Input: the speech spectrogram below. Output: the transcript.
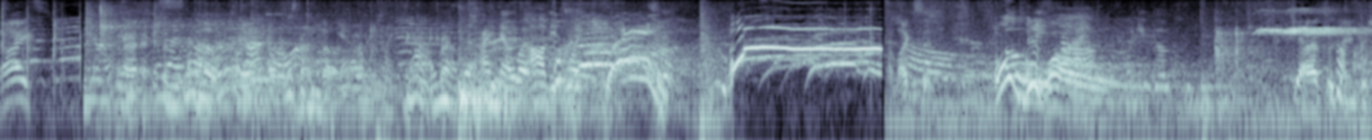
Nice. I know, but I know, it's obvious. Like, I like it. oh, Whoa. That's a dangerous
